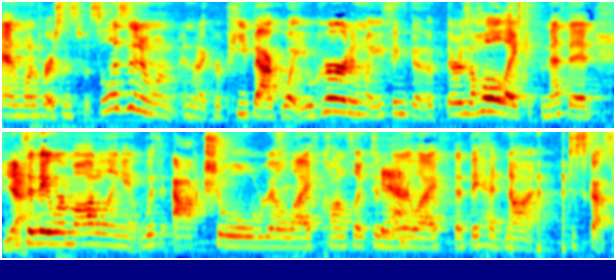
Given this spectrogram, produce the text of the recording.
And one person's supposed to listen and one and like repeat back what you heard and what you think. That there was a whole like method. Yeah. So they were modeling it with actual real life conflict in Yeah. their life that they had not discussed.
